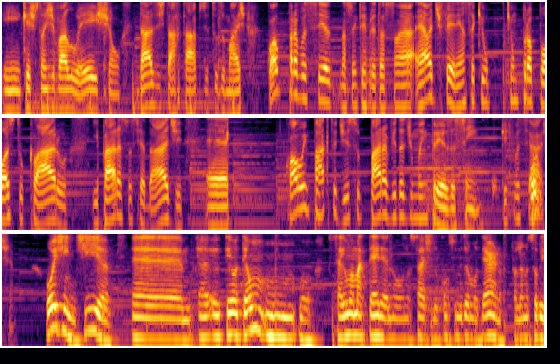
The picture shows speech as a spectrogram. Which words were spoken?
em questões de valuation, das startups e tudo mais, qual para você, na sua interpretação, é, é, a diferença que um, que um propósito claro e para a sociedade, é, qual o impacto disso para a vida de uma empresa, assim? O que, que você acha? Hoje em dia, é, é, eu tenho até um, um, um, Saiu uma matéria no, no, site do Consumidor Moderno falando sobre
